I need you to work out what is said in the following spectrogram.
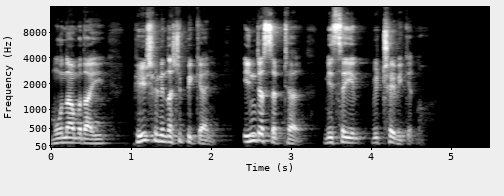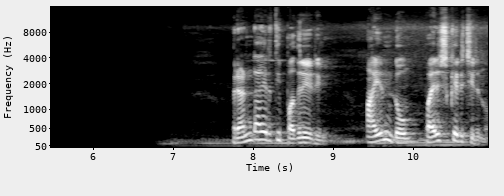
മൂന്നാമതായി ഭീഷണി നശിപ്പിക്കാൻ ഇന്റർസെപ്റ്റർ മിസൈൽ വിക്ഷേപിക്കുന്നു. രണ്ടായിരത്തി പതിനേഴിൽ അയൺ ഡോം പരിഷ്കരിച്ചിരുന്നു.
